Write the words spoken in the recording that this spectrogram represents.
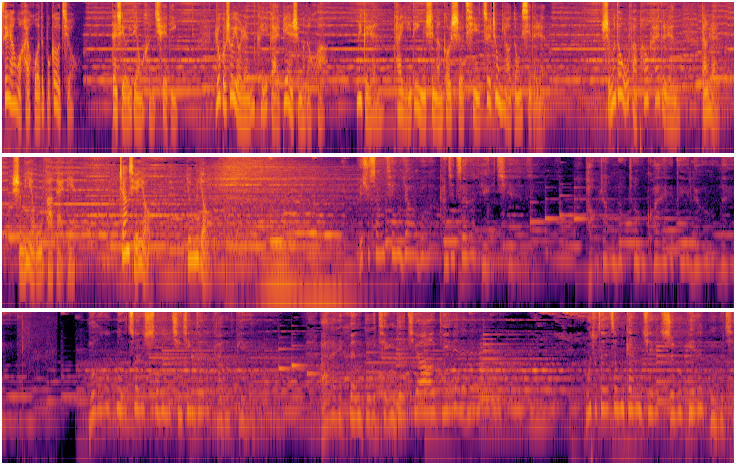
虽然我还活得不够久，但是有一点我很确定：如果说有人可以改变什么的话，那个人他一定是能够舍弃最重要东西的人。什么都无法抛开的人，当然什么也无法改变。张学友，拥有。也许上天要我看见这一切，转身，轻轻的告别，爱恨不停的交叠。无助这种感觉是无边无界，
